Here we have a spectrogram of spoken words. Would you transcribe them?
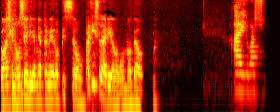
Eu acho que não seria a minha primeira opção. Para quem se daria um Nobel? Ai, eu acho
